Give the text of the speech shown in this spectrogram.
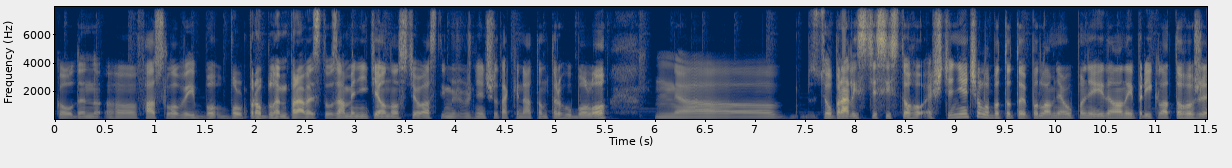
Golden uh, Fastlovi bol, bol problém práve s tou zameniteľnosťou a s tým, že už niečo také na tom trhu bolo. Uh, zobrali ste si z toho ešte niečo? Lebo toto je podľa mňa úplne ideálny príklad toho, že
